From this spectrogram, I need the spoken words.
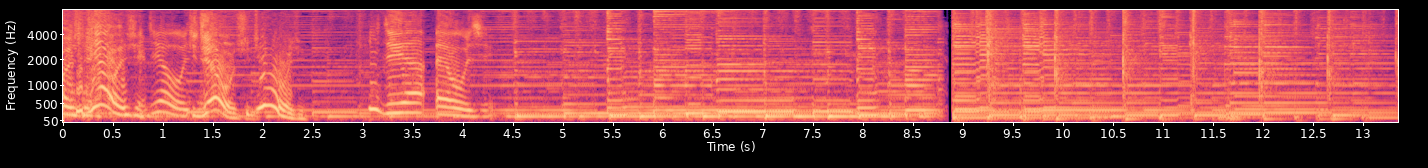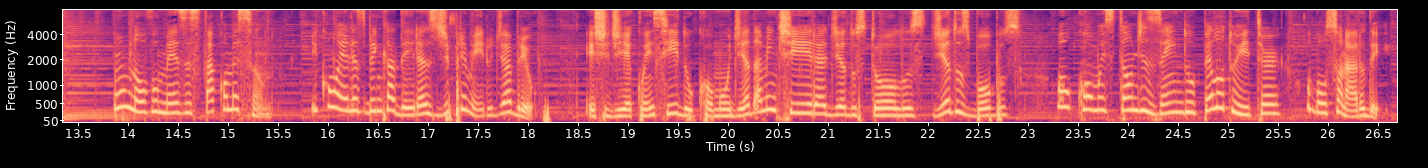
hoje? Que dia é hoje? Que dia é hoje? Que dia é hoje? Que dia é hoje? Que dia é hoje? Um novo mês está começando, e com ele as brincadeiras de 1 de abril. Este dia é conhecido como o Dia da Mentira, Dia dos Tolos, Dia dos Bobos, ou como estão dizendo pelo Twitter, o Bolsonaro Day.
